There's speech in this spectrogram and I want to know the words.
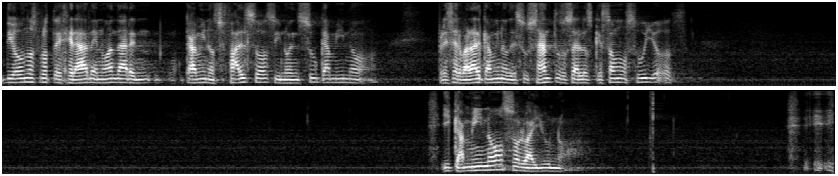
Dios nos protegerá de no andar en caminos falsos, sino en su camino. Preservará el camino de sus santos, o sea, los que somos suyos. Y camino solo hay uno. Y,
